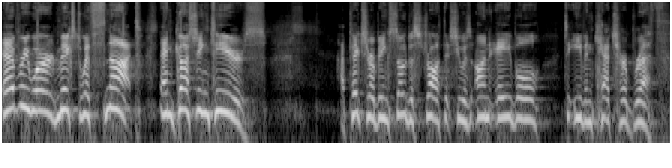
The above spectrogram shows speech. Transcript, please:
Every word mixed with snot and gushing tears. I picture her being so distraught that she was unable to even catch her breath.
